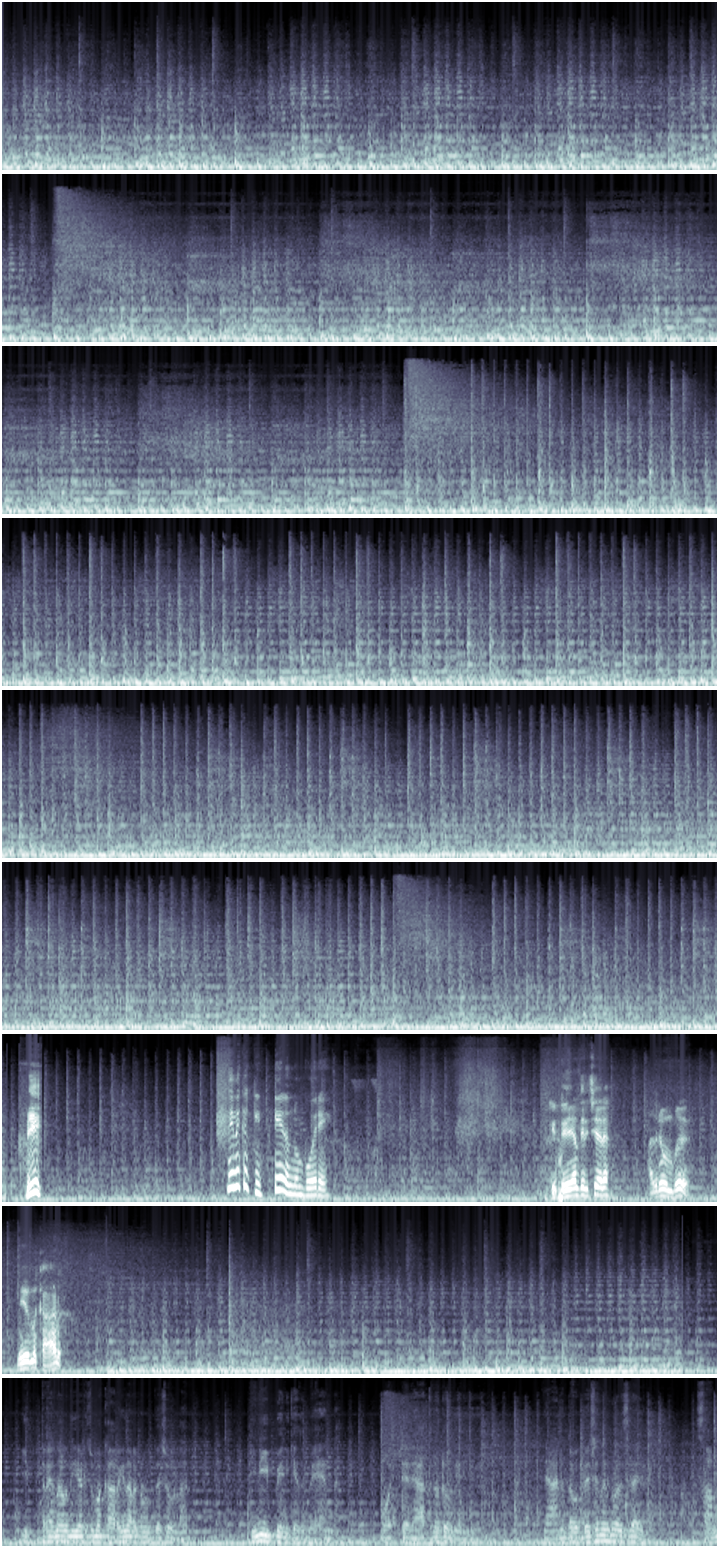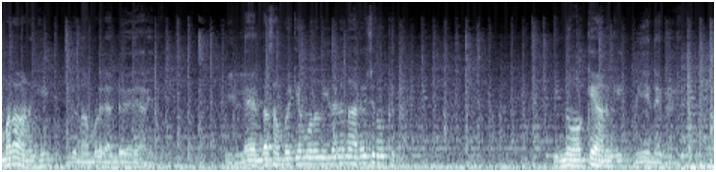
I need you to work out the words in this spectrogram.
നീ? നിനക്ക് കിട്ടിയതൊന്നും പോരെ. കിട്ടിയത് ഞാൻ തിരിച്ചു തരാം. അതിനു മുമ്പ് നീ ഒന്ന് കാണ്. ഇത്രയും നാൾ നീ അടിച്ചുമ്പോൾ കറങ്ങി നടക്കുന്ന ഉദ്ദേശമുള്ളായിരുന്നു ഇനിയിപ്പോൾ എനിക്കത് വേണ്ട. ഒറ്റ രാത്രിയോട്ട് മതി എനിക്ക് ഞാനെന്താ ഉദ്ദേശം നിനക്ക് മനസ്സിലായില്ല? സമ്മതമാണെങ്കിൽ ഇത് നമ്മൾ രണ്ടുപേരെ അറിയത്തുള്ളൂ. ഇല്ല എന്താ സംഭവിക്കാൻ പോകുന്നത്? നീ തന്നെ ഒന്ന് ആലോചിച്ച് നോക്ക്. ഇന്ന് ഓക്കെ ആണെങ്കിൽ നീ എന്നെ വിളിക്കും.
